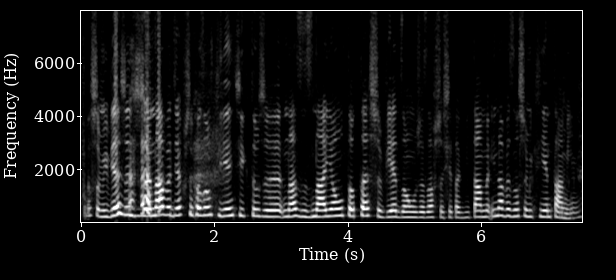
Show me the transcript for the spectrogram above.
Proszę mi wierzyć, że nawet jak przychodzą klienci, którzy nas znają, to też wiedzą, że zawsze się tak witamy i nawet z naszymi klientami, Mhm.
